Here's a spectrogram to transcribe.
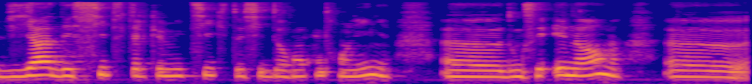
via des sites tels que Mythique, de sites de rencontres en ligne. Euh, donc c'est énorme. Euh,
